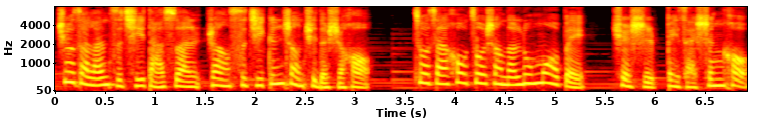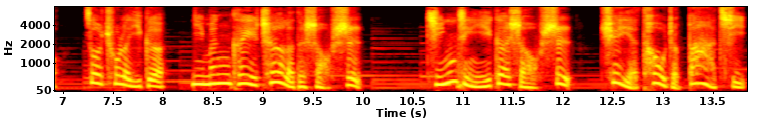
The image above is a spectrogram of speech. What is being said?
就在蓝子琪打算让司机跟上去的时候，坐在后座上的陆漠北。却是背在身后做出了一个“你们可以撤了”的手势，仅仅一个手势，却也透着霸气。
